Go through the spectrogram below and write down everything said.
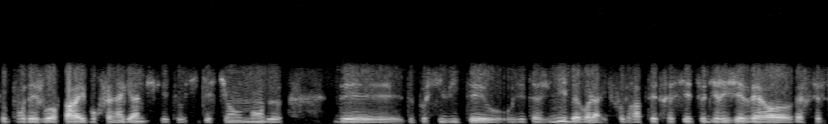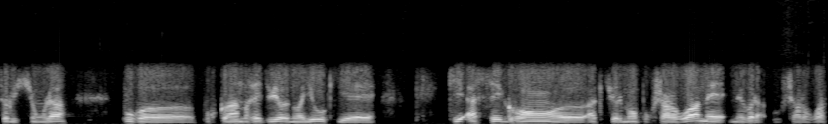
que pour des joueurs pareils pour Flanagan, puisqu'il était aussi question au moment de, de, possibilités aux, États-Unis, ben voilà, il faudra peut-être essayer de se diriger vers, euh, vers ces solutions-là pour, euh, pour quand même réduire le noyau qui est, qui est assez grand euh, actuellement pour Charleroi, mais, mais voilà, où Charleroi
